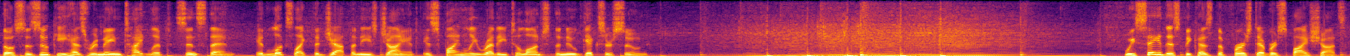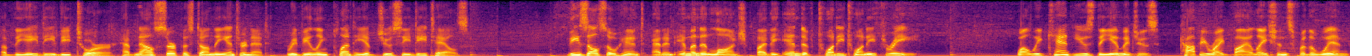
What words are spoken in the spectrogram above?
Though Suzuki has remained tight-lipped since then, it looks like the Japanese giant is finally ready to launch the new Gixxer soon. We say this because the first ever spy shots of the ADV Tourer have now surfaced on the internet, revealing plenty of juicy details. These also hint at an imminent launch by the end of 2023. While we can't use the images, copyright violations for the win,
